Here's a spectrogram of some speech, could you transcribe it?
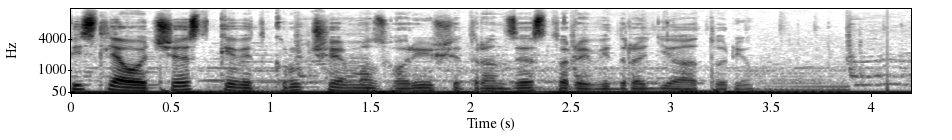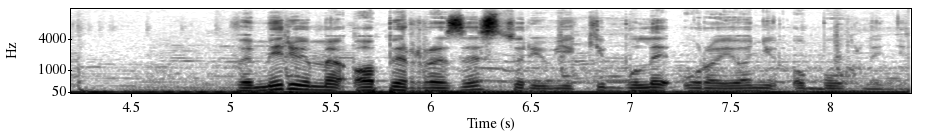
Після очистки відкручуємо згорівші транзистори від радіаторів. Вимірюємо опір резисторів, які були у районі обуглення.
